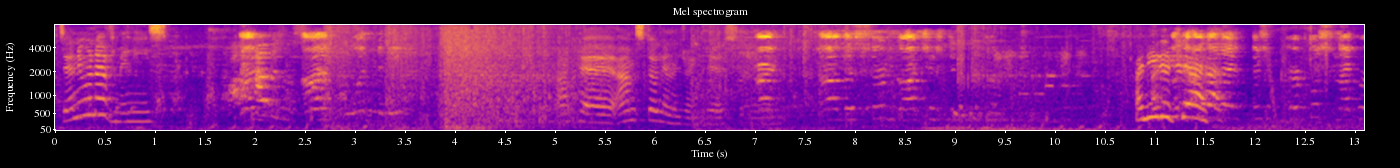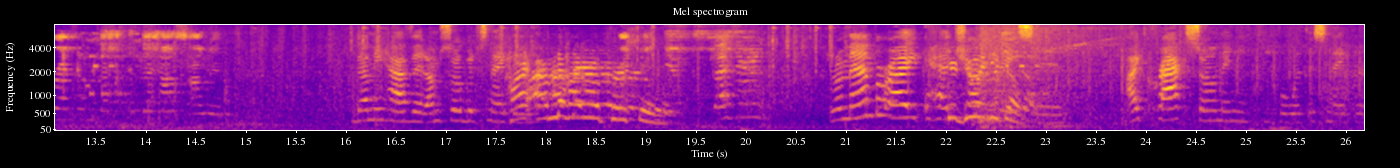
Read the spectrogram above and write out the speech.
Does anyone have minis? I have, I have one mini. Okay, I'm still gonna drink this. Alright, uh, the third god chest is. I need a There's chest. Let me have it. I'm so good at sniping. Hi, I'm the higher up person. Remember, I Here, do headshot it, Nico. Mason. I cracked so many people with the sniper.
